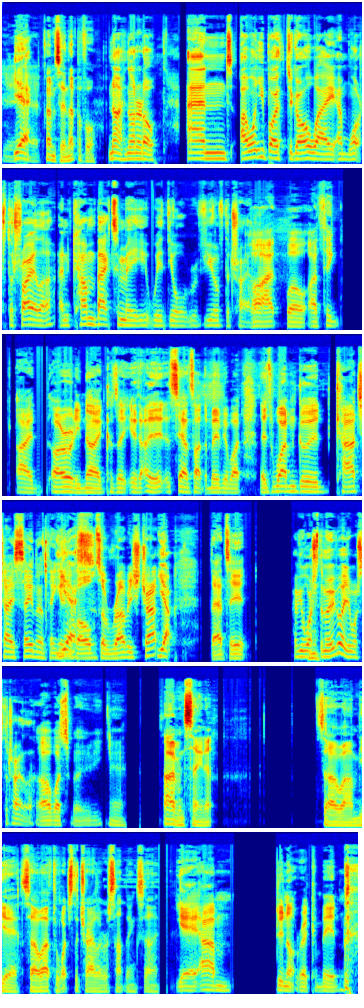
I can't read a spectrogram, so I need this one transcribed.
yeah. I haven't seen that before. No, not at all. And I want you both to go away and watch the trailer and come back to me with your review of the trailer. All right. Well, I think I I already know because it, it, it sounds like the movie one. There's one good car chase scene. I think it Yes. involves a rubbish truck. Yep. That's it. Have you watched the movie or you watched the trailer? I watched the movie. I haven't seen it. So um, yeah. So I have to watch the trailer or something. So Yeah. Um. Do not recommend.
